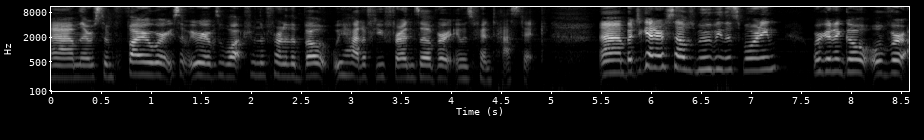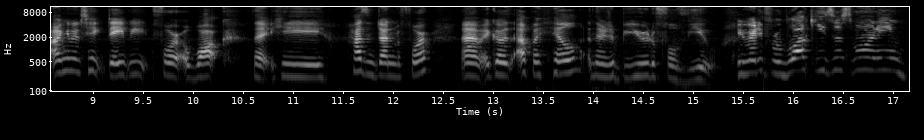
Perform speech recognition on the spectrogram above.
Um, there were some fireworks that we were able to watch from the front of the boat. We had a few friends over. It was fantastic. Um, but to get ourselves moving this morning, we're going to go over, I'm going to take Davey for a walk that he hasn't done before. Um, it goes up a hill and there's a beautiful view. You ready for walkies this morning?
